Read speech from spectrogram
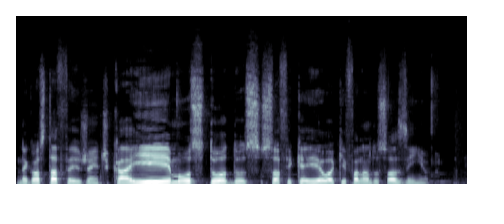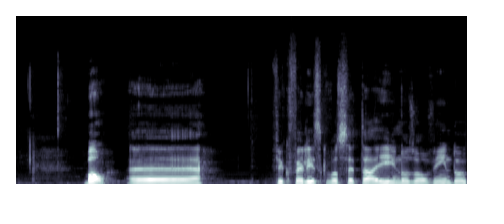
o negócio tá feio, gente. Caímos todos. Só fiquei eu aqui falando sozinho. Bom, é... fico feliz que você está aí nos ouvindo.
